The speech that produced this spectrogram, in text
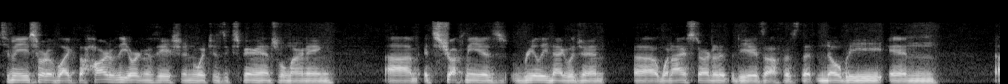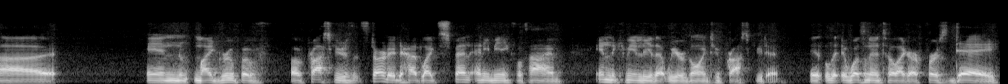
to me, sort of like the heart of the organization, which is experiential learning. Um, it struck me as really negligent uh, when I started at the DA's office that nobody in uh, in my group of, of prosecutors that started had like spent any meaningful time in the community that we were going to prosecute in. It, it wasn't until like our first day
